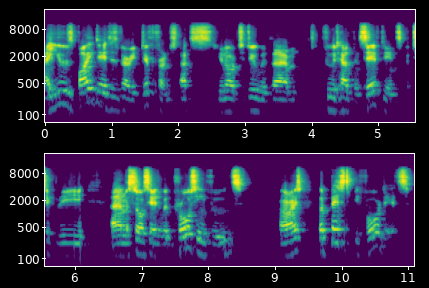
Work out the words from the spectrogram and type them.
A use by date is very different. That's you know to do with um, food health and safety, and it's particularly um, associated with protein foods. All right, but best before dates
